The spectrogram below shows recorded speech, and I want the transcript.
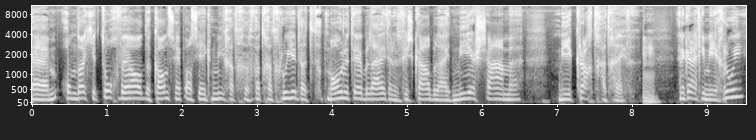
Um, omdat je toch wel de kans hebt als die economie gaat, wat gaat groeien... dat dat monetair beleid en het fiscaal beleid meer samen meer kracht gaat geven. Mm. En dan krijg je meer groei,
